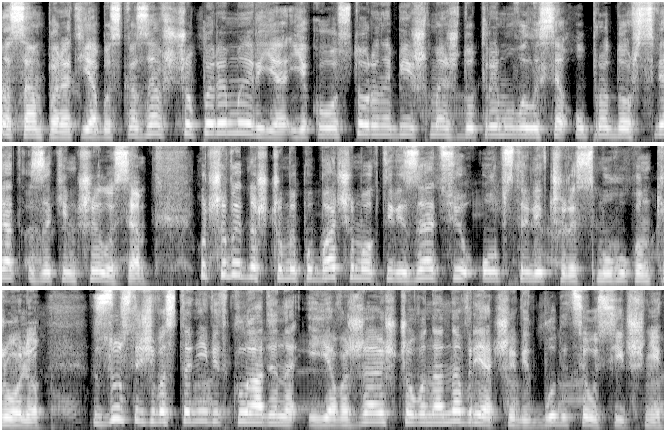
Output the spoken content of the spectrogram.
Насамперед, я би сказав, що перемир'я, якого сторони більш-менш дотримувалися упродовж свят, закінчилося. Очевидно, що ми побачимо активізацію обстрілів через смугу контролю. Зустріч в Астані відкладена, і я вважаю, що вона навряд чи відбудеться у січні.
